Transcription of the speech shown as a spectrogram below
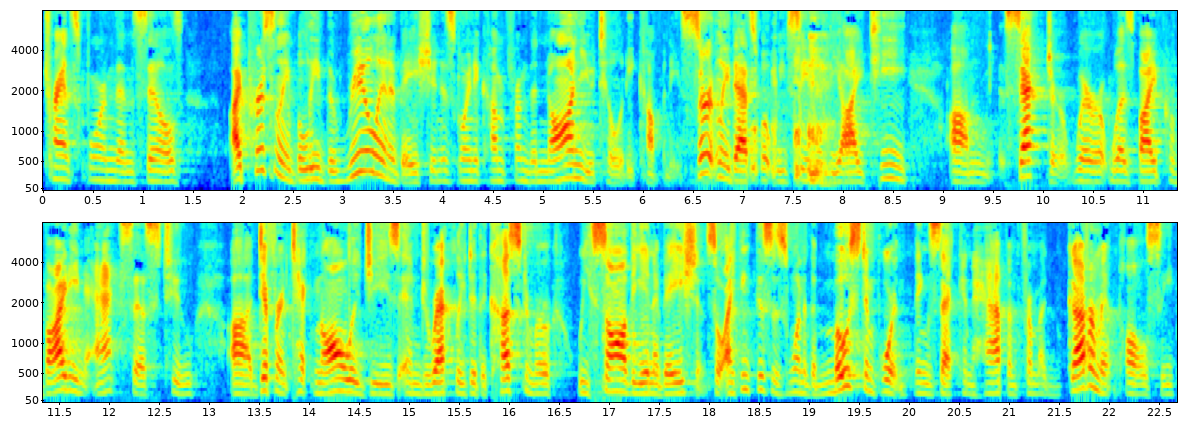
transform themselves. I personally believe the real innovation is going to come from the non utility companies. Certainly, that's what we've seen in the IT um, sector, where it was by providing access to uh, different technologies and directly to the customer, we saw the innovation. So I think this is one of the most important things that can happen from a government policy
